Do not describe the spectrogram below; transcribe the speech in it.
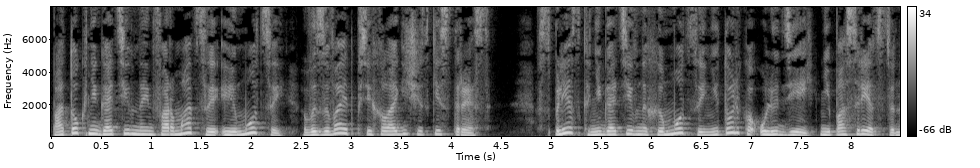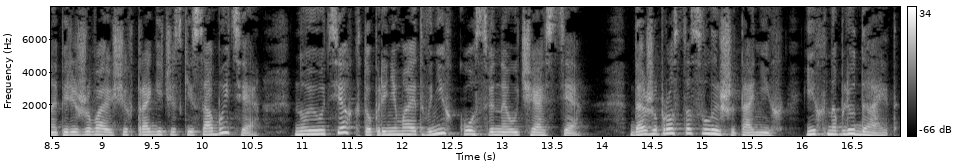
Поток негативной информации и эмоций вызывает психологический стресс. Всплеск негативных эмоций не только у людей, непосредственно переживающих трагические события, но и у тех, кто принимает в них косвенное участие. Даже просто слышит о них, их наблюдает.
